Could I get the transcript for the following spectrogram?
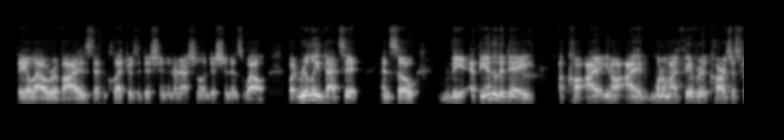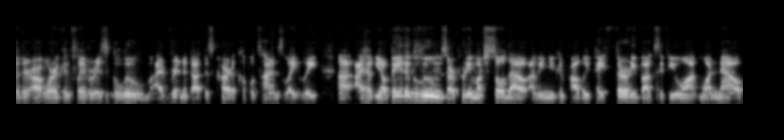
they allow revised and collector's edition, international edition as well. But really, that's it. And so the at the end of the day, a car, I you know I one of my favorite cards just for their artwork and flavor is Gloom. I've written about this card a couple times lately. Uh, I have you know Beta Glooms are pretty much sold out. I mean you can probably pay 30 bucks if you want one now,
